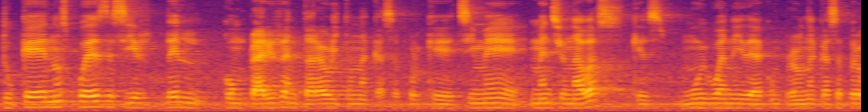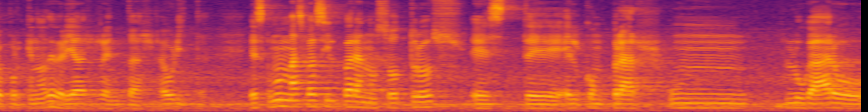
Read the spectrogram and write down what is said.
¿Tú qué nos puedes decir del comprar y rentar ahorita una casa? Porque si me mencionabas que es muy buena idea comprar una casa, pero ¿por qué no debería rentar ahorita? Es como más fácil para nosotros este, el comprar un lugar o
